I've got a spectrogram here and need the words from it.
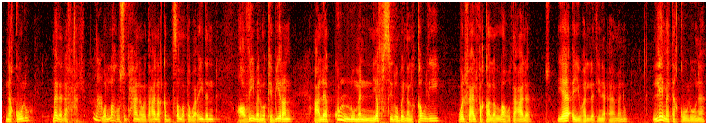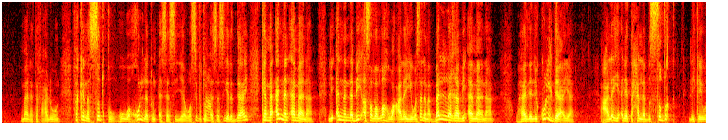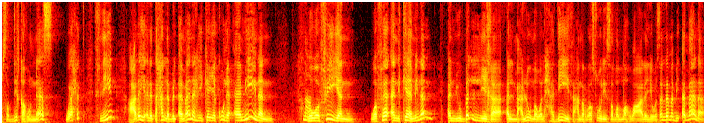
نقول ماذا نفعل؟ نعم. والله سبحانه وتعالى قد سلط وعيدا عظيما وكبيرا على كل من يفصل بين القول والفعل فقال الله تعالى يا أيها الذين آمنوا لم تقولون ما لا تفعلون فكان الصدق هو خلة أساسية وصفة نعم. أساسية للداعي كما أن الأمانة لأن النبي صلى الله عليه وسلم بلغ بأمانة وهذا لكل داعية عليه أن يتحلى بالصدق لكي يصدقه الناس واحد اثنين عليه أن يتحلى بالأمانة لكي يكون أمينا. نعم. ووفيا وفاء كاملا أن يبلغ المعلومة والحديث عن الرسول صلى الله عليه وسلم بأمانة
